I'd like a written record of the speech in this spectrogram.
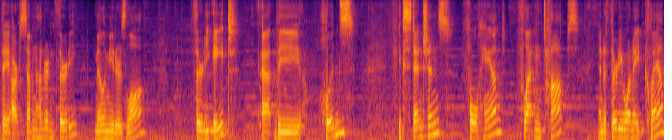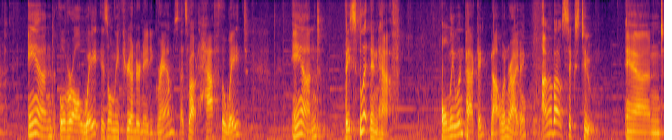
they are 730 millimeters long, 38 at the hoods, extensions, full hand, flattened tops, and a 31.8 clamp, and overall weight is only 380 grams. That's about half the weight. And they split in half, only when packing, not when riding. I'm about 6'2", and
